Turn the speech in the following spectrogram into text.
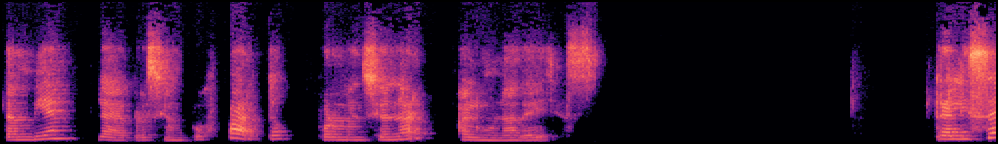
También la depresión postparto, por mencionar alguna de ellas. Realicé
